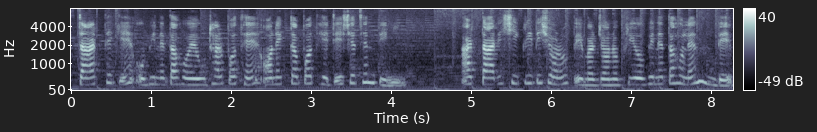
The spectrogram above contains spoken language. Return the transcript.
স্টার থেকে অভিনেতা হয়ে ওঠার পথে অনেকটা পথ হেঁটে এসেছেন তিনি। আর তারই স্বীকৃতিস্বরূপ এবার জনপ্রিয় অভিনেতা হলেন দেব।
